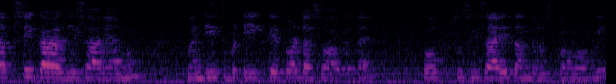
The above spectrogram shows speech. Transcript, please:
ਸਤਿ ਸ੍ਰੀ ਅਕਾਲ ਜੀ ਸਾਰਿਆਂ ਨੂੰ। ਮਨਜੀਤ ਬੁਟੀਕ ਤੇ ਤੁਹਾਡਾ ਸਵਾਗਤ ਹੈ। ਹੋਪ ਤੁਸੀਂ ਸਾਰੇ ਤੰਦਰੁਸਤ ਹੋਵੋਗੇ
